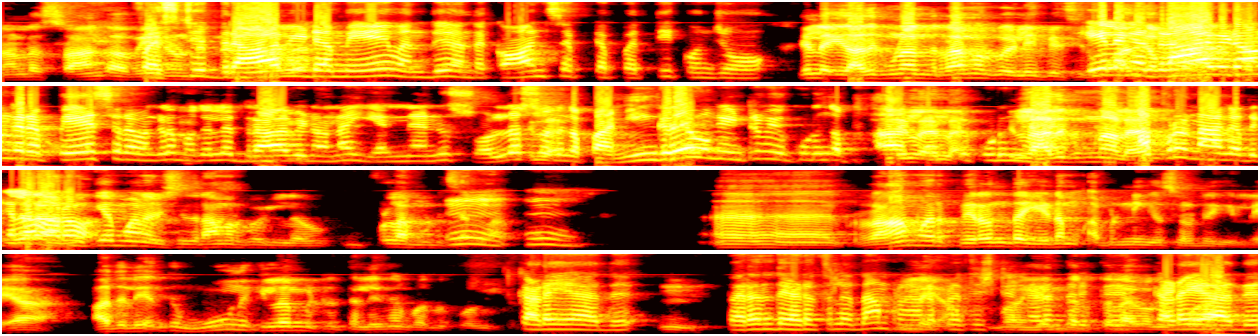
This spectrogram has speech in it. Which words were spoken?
நல்ல ஸ்ட்ராங்கா ஃபர்ஸ்ட் திராவிடமே வந்து அந்த கான்செப்ட பத்தி கொஞ்சம் இல்ல அதுக்கு முன்னாடி ராமர் கோயிலே பேசி இல்லங்க திராவிடங்கிற பேசுறவங்கள முதல்ல திராவிடம்னா என்னன்னு சொல்ல சொல்லுங்கப்பா. நீங்களே உங்க இன்டர்வியூ கொடுங்கப்பா இல்ல இல்ல. அதுக்கு முன்னால அப்புறம் நாங்க அதுக்கெல்லாம் வரோம். முக்கியமான விஷயம் ராமர் கோயில்ல ஃபுல்லா முடிச்சிடலாம். ராமர் பிறந்த இடம் அப்படின்னு நீங்க சொல்றீங்க இல்லையா? அதுல இருந்து மூணு கிலோமீட்டர் தள்ளி தான் அந்த கோவில். கிடையாது. பிறந்த இடத்துல தான் பிராண? பிரதிஷ்டை நடந்திருக்கு. கிடையாது.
